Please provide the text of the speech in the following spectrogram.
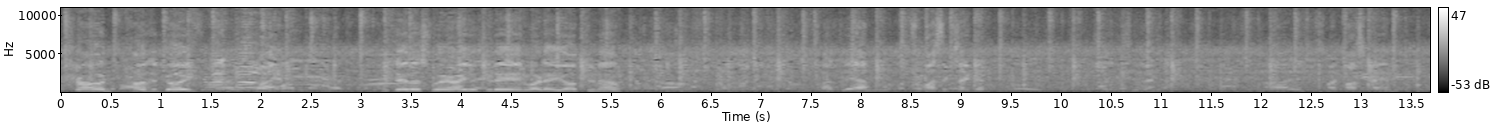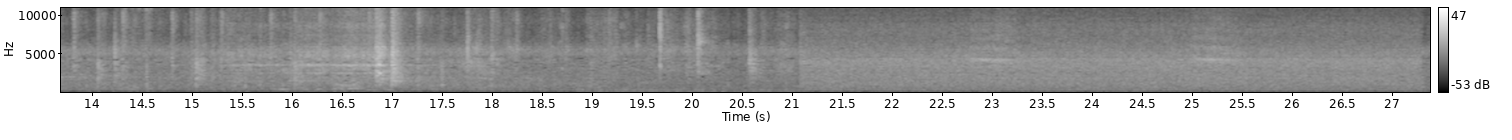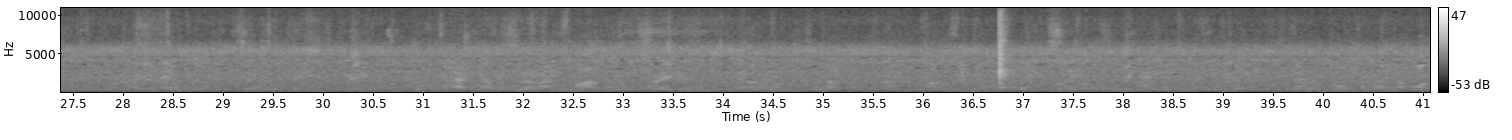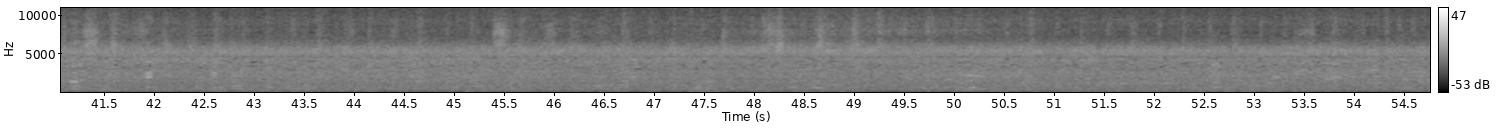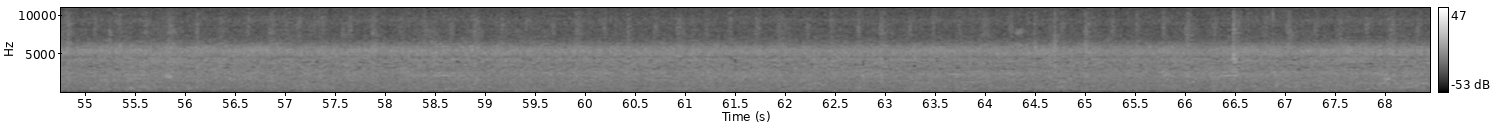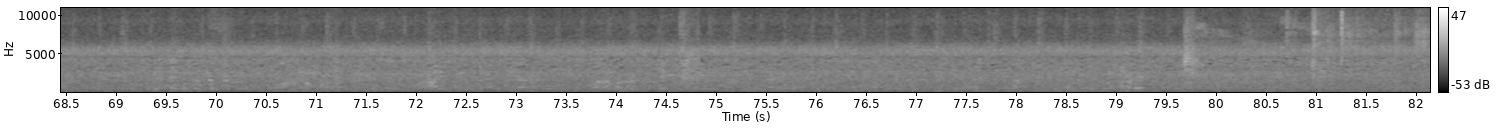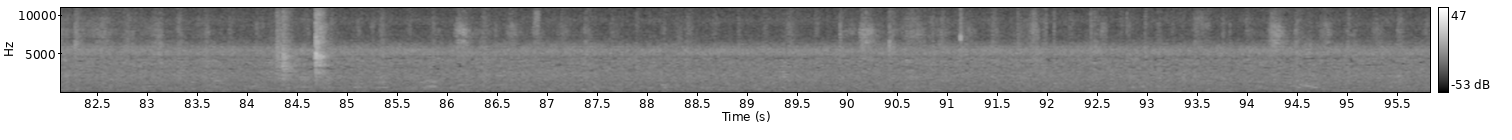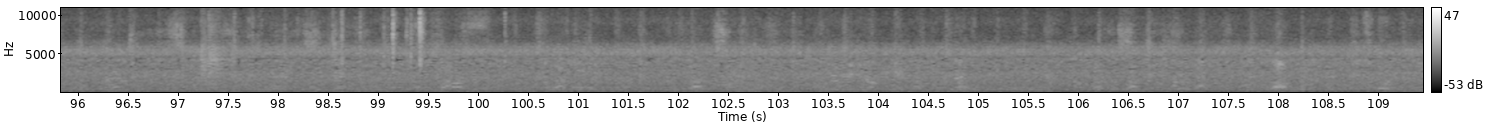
Shravan, how's it going? Tell us where are you today and what are you up to now? Um, I'm so much excited for this event. Uh, it's my first time.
